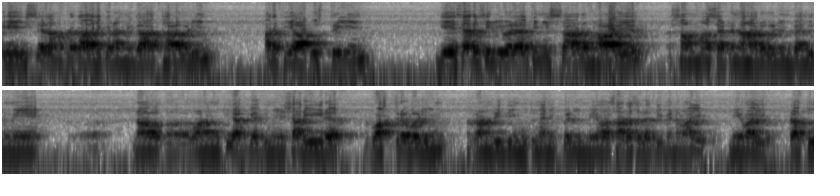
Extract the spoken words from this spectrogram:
ඒ ඉස්සෙල්ලාම ප්‍රකාශ කරන්නේ ගාථා වලින් අර කියාපු ස්ත්‍රීන්ගේ සැරසිලි වල ඇති නිස්සාර භාවය සම්මා සැටනහර වලින් බැඳුණු මේ වනමුඛයක් ඇති මේ ශරීර වස්ත්‍ර වලින් රන් රිදී මුතු මැණික් වලින් මේවා සරසලා තිබෙනවායි මේවායි රතු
